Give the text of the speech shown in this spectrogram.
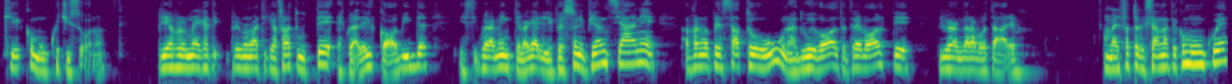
che comunque ci sono. Prima problematica fra tutte è quella del Covid e sicuramente magari le persone più anziane avranno pensato una, due volte, tre volte prima di andare a votare. Ma il fatto che siano andate comunque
